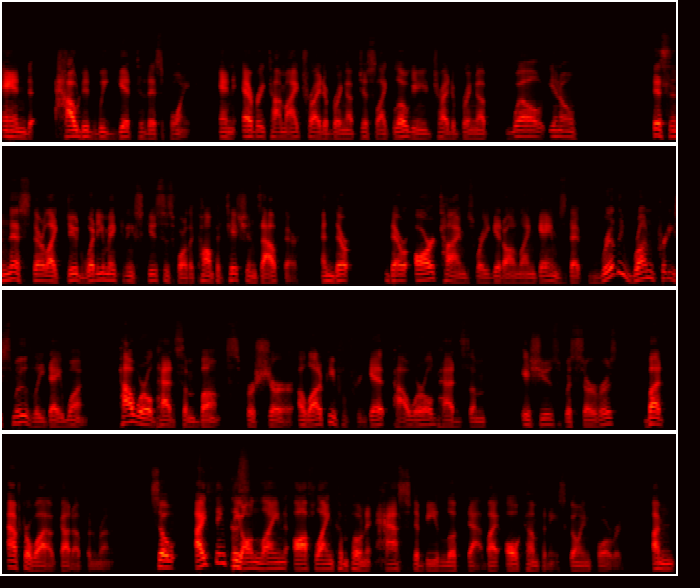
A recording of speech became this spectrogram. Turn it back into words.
And how did we get to this point? And every time I try to bring up just like Logun, you try to bring up, well, you know, this and this, they're like, dude, what are you making excuses for? The competition's out there. And there there are times where you get online games that really run pretty smoothly day one. Palworld had some bumps for sure. A lot of people forget Palworld had some issues with servers, but after a while it got up and running. So I think the online offline component has to be looked at by all companies going forward. I'm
